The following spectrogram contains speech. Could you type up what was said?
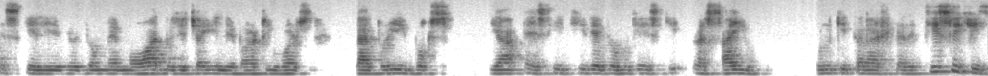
اس کے لیے جو جو میں مواد مجھے چاہیے لیبارٹری ورکس لائبریری بکس یا ایسی چیزیں جو مجھے اس کی رسائی ہوں ان کی تلاش کریں تیسری چیز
